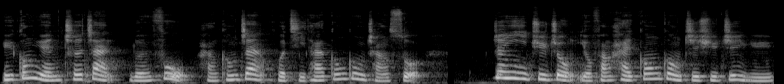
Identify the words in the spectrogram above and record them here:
于公园、车站、轮复、航空站或其他公共场所，任意聚众有妨害公共秩序之余。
